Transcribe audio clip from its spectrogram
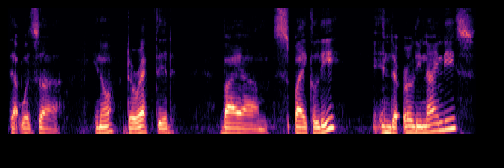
that was, uh, you know, directed by um, Spike Lee in the early 90s.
